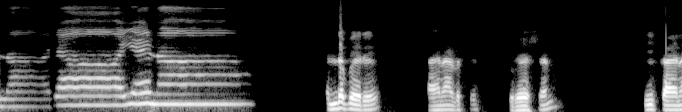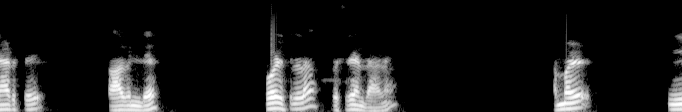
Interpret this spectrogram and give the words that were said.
നാരായണ എന്റെ പേര് കായനാടത്ത് സുരേഷൻ. ഈ കായനാടത്ത് കാവിന്റെ ഇപ്പോഴത്തുള്ള പ്രസിഡന്റാണ് നമ്മൾ ഈ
